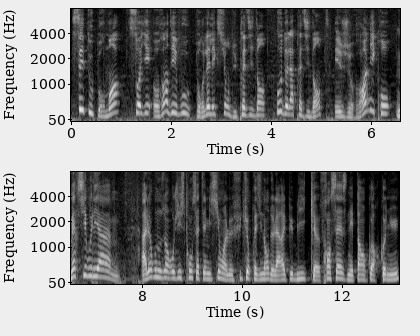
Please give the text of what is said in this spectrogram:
C'est tout pour moi, soyez au rendez-vous pour l'élection du président ou de la présidente et je rends le micro. Merci William. À l'heure où nous enregistrons cette émission, hein, le futur président de la République euh, française n'est pas encore connu.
